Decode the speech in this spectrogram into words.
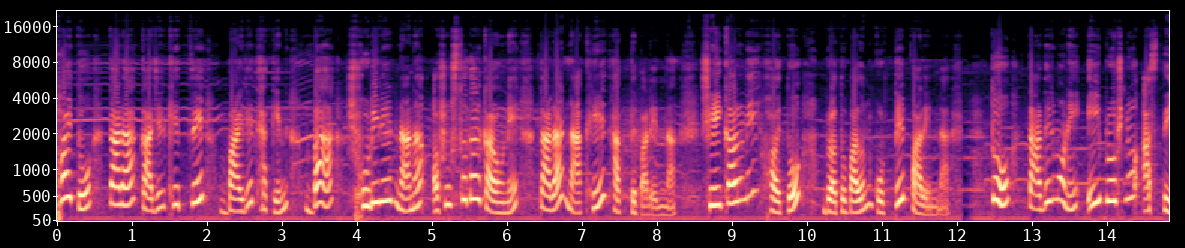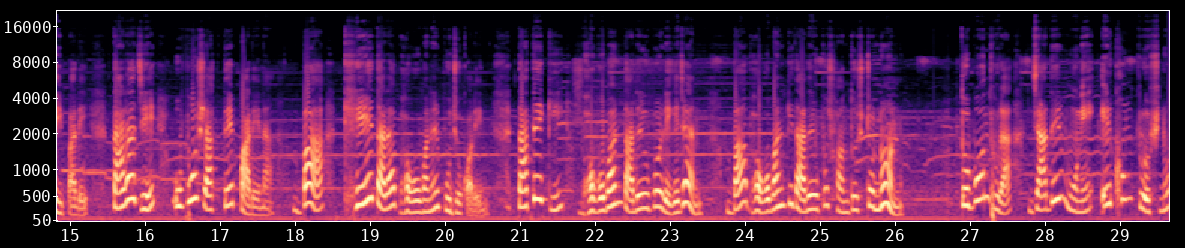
হয়তো তারা কাজের ক্ষেত্রে বাইরে থাকেন বা শরীরের নানা অসুস্থতার কারণে তারা না খেয়ে থাকতে পারেন না। সেই কারণেই হয়তো ব্রত পালন করতে পারেন না। তো তাদের মনে এই প্রশ্ন আসতেই পারে, তারা যে উপোস রাখতে পারে না বা খেয়ে তারা ভগবানের পুজো করেন। তাতে কি ভগবান তাদের উপর রেগে যান বা ভগবান কি তাদের উপর সন্তুষ্ট নন? তো বন্ধুরা, যাদের মনে এরকম প্রশ্ন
